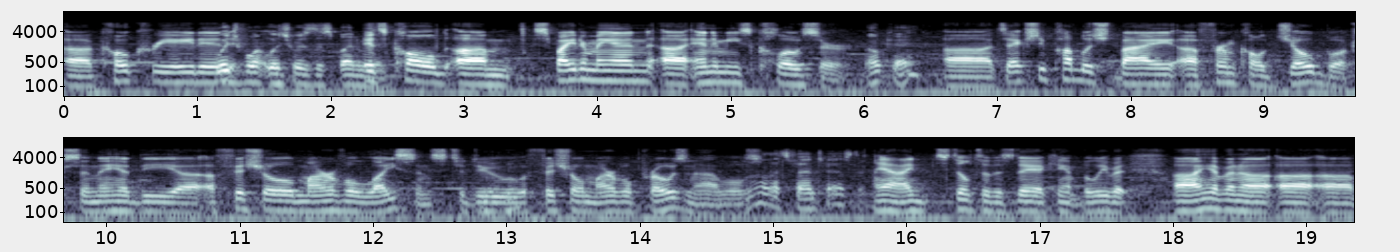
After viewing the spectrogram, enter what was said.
uh, co-created. Which one? Which was the Spider-Man? It's called um, Spider-Man uh, Enemies Closer. Okay. Uh, it's actually published by a firm called Joe Books, and they had the uh, official Marvel license to do mm-hmm. official Marvel prose novels. Oh, that's fantastic. Yeah, I still to this day I can't believe it. Uh, I have an, a, uh,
